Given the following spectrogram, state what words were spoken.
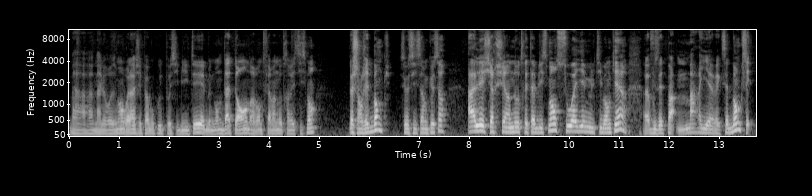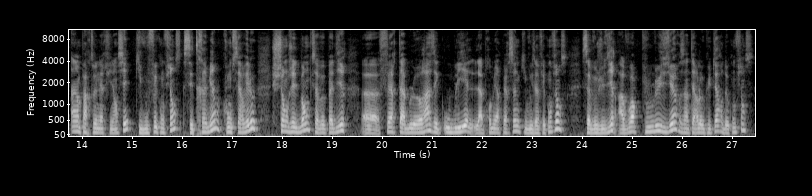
bah, malheureusement, voilà, j'ai pas beaucoup de possibilités. Elle me demande d'attendre avant de faire un autre investissement. Bah, changez de banque, c'est aussi simple que ça. Allez chercher un autre établissement, soyez multibancaire. Euh, vous n'êtes pas marié avec cette banque, c'est un partenaire financier qui vous fait confiance. C'est très bien, conservez-le. Changer de banque, ça ne veut pas dire euh, faire table rase et oublier la première personne qui vous a fait confiance. Ça veut juste dire avoir plusieurs interlocuteurs de confiance.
